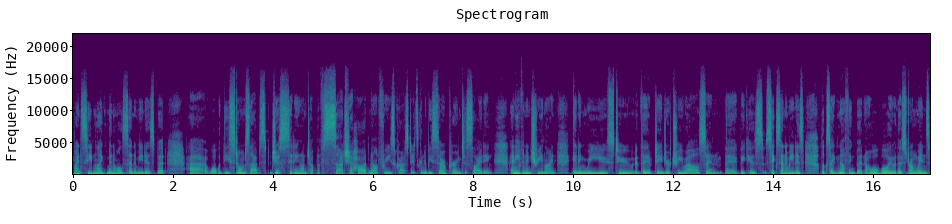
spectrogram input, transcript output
Might seem like minimal centimeters, but uh, what with these storm slabs just sitting on top of such a hard melt freeze crust, it's going to be so prone to sliding. And even in tree line, getting reused to the danger of tree wells and uh, because six centimeters looks like nothing, but oh boy, with those strong winds,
